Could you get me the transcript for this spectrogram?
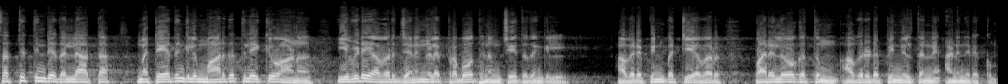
സത്യത്തിന്റേതല്ലാത്ത മറ്റേതെങ്കിലും മാർഗത്തിലേക്കോ ആണ് ഇവിടെ അവർ ജനങ്ങളെ പ്രബോധനം ചെയ്തതെങ്കിൽ അവരെ പിൻപറ്റിയവർ പരലോകത്തും അവരുടെ പിന്നിൽ തന്നെ അണിനിരക്കും.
